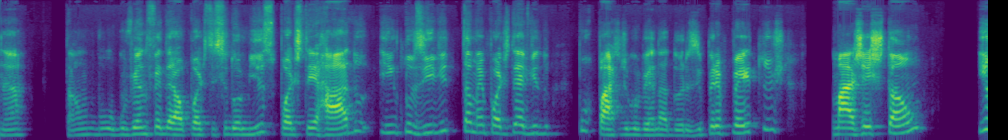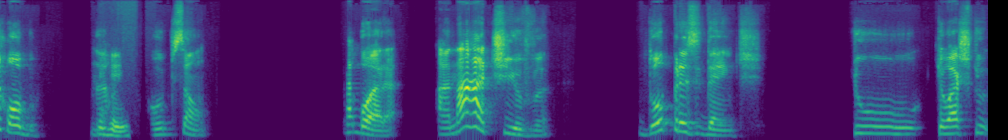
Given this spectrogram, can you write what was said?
Né? Então, o governo federal pode ter sido omisso, pode ter errado, e inclusive também pode ter havido, por parte de governadores e prefeitos, má gestão e roubo, né? uhum. corrupção. Agora, a narrativa do presidente, que, o, que eu acho que,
